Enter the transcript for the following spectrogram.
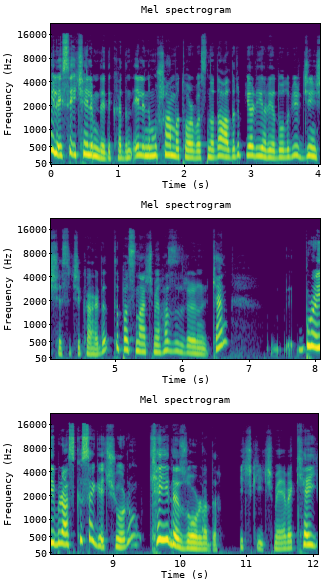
Öyleyse içelim dedi kadın. Elini muşamba torbasına daldırıp yarı yarıya dolu bir cin şişesi çıkardı. Tıpasını açmaya hazırlanırken burayı biraz kısa geçiyorum. Kay'i de zorladı içki içmeye ve Kay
